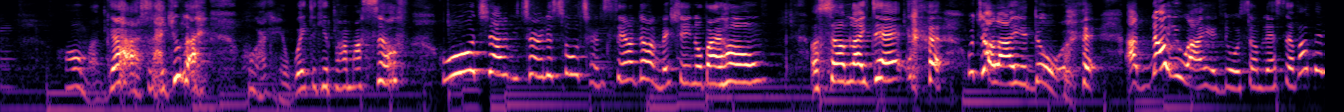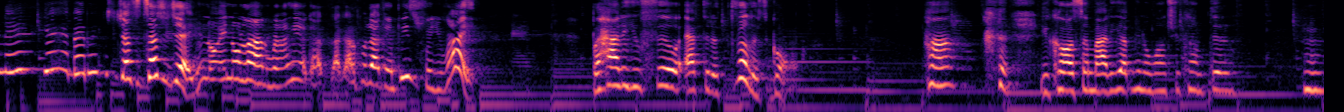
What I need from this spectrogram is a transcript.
Oh my gosh, like you like, oh, I can't wait to get by myself. Oh, child, if you turn this on, turn the sound down, make sure ain't nobody home or something like that. what y'all out here doing? I know you out here doing some of that stuff. I've been there. Yeah, baby. It's just a touch of J. You know, ain't no line around here. I got, I got to put out in pieces for you, right? But how do you feel after the thrill is gone? Huh? you call somebody up, you know, why don't you come through? Hmm?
